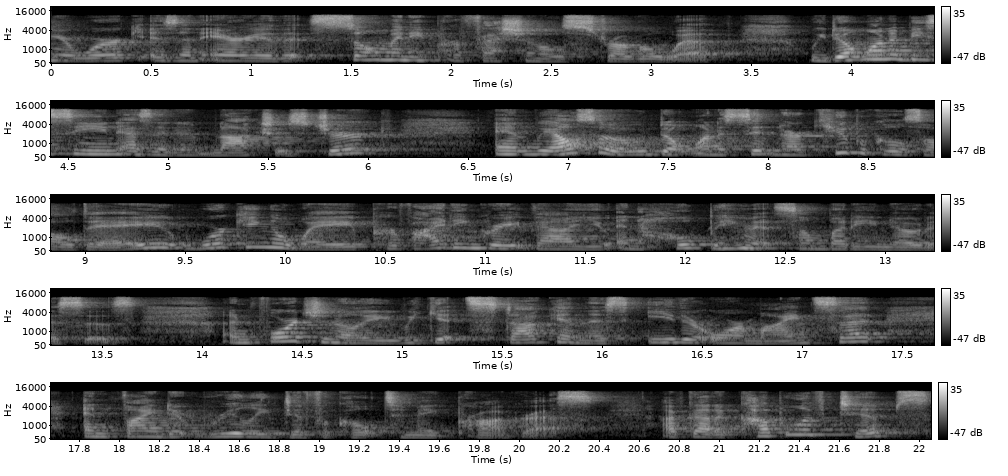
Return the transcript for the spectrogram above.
your work is an area that so many professionals struggle with. We don't want to be seen as an obnoxious jerk, and we also don't want to sit in our cubicles all day, working away, providing great value, and hoping that somebody notices. Unfortunately, we get stuck in this either or mindset and find it really difficult to make progress. I've got a couple of tips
